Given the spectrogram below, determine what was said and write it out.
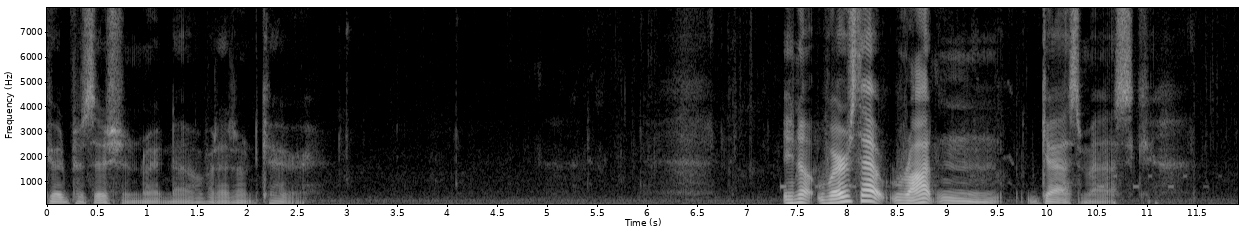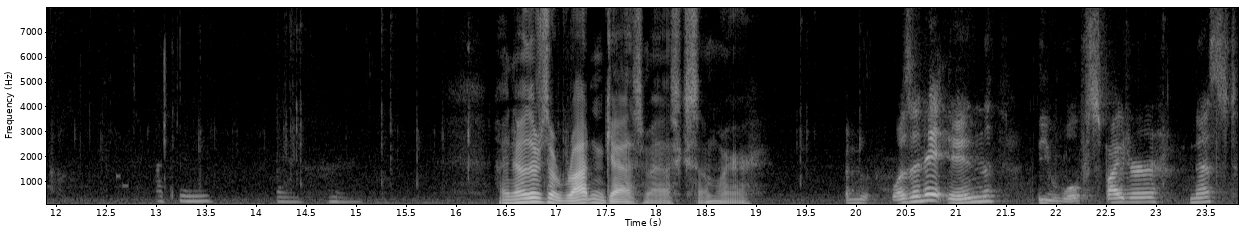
good position right now, but I don't care. You know, where's that rotten gas mask? Fucking- I know there's a rotten gas mask somewhere. Um, Wasn't it in the wolf spider nest?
